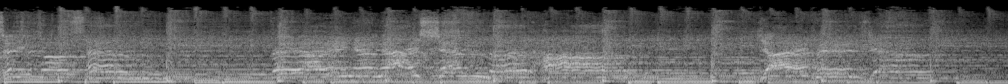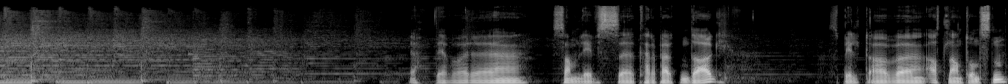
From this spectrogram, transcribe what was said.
Tenkt oss hen. Det er ingen jeg kjenner her. Jeg vil hjem. Ja, det var uh, samlivsterapeuten Dag, spilt av uh, Atle Antonsen,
